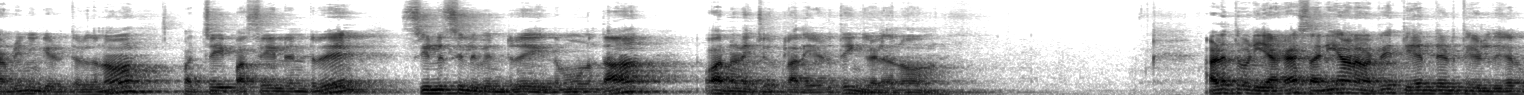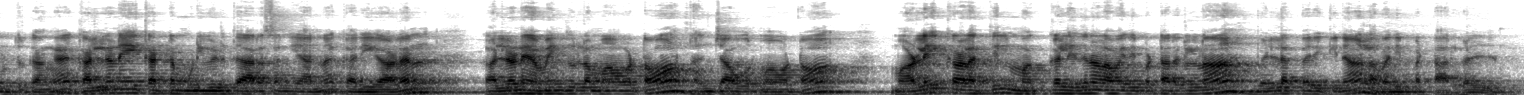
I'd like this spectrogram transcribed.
அப்படின்னு இங்கே எடுத்து எழுதணும். பச்சை பசேல் என்று சிலு சிலுவென்று இந்த மூணு தான் வர்ணனை சொற்கள். அதை எடுத்து இங்கே எழுதணும். அடுத்தபடியாக சரியானவற்றை தேர்ந்தெடுத்து எழுதுகன்னு கொடுத்துருக்காங்க. கல்லணை கட்ட முடிவெடுத்த அரசன் யாருன்னா கரிகாலன். கல்லணை அமைந்துள்ள மாவட்டம் தஞ்சாவூர் மாவட்டம். மழைக்காலத்தில் மக்கள் எதனால் அவதிப்பட்டார்கள்னா? வெள்ளப்பெருக்கினால் அவதிப்பட்டார்கள்.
